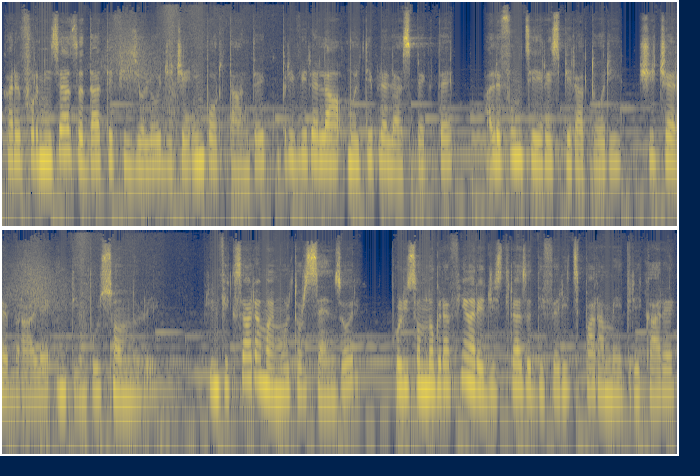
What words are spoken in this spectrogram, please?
care furnizează date fiziologice importante cu privire la multiplele aspecte ale funcției respiratorii și cerebrale în timpul somnului. Prin fixarea mai multor senzori, polisomnografia înregistrează diferiți parametri care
